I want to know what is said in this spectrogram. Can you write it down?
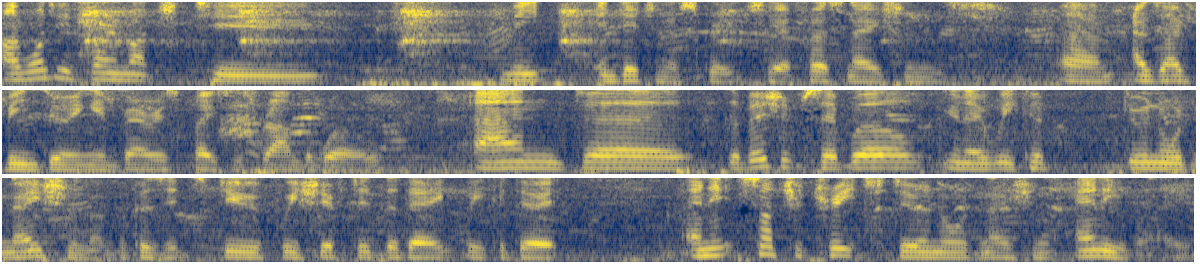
I wanted very much to meet Indigenous groups here, First Nations, um, as I've been doing in various places around the world. And uh, the bishop said, well, you know, we could do an ordination because it's due if we shifted the date, we could do it. And it's such a treat to do an ordination anyway,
